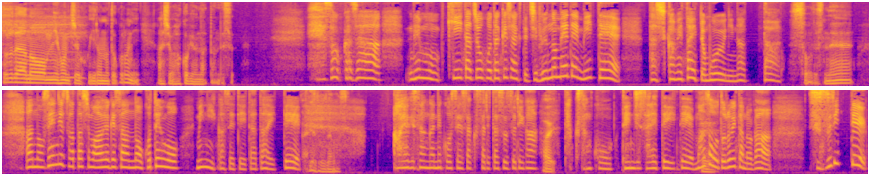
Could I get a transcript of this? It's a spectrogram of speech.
それであの日本中国いろんなところに足を運ぶようになったんです。えー、そうかじゃあねもう聞いた情報だけじゃなくて自分の目で見て確かめたいって思うようになった。そうですね。あの先日私も青柳さんの個展を見に行かせていただいてありがとうございます。青柳さんがねこう制作されたすずりがたくさんこう展示されていて、はい、まず驚いたのが、すずりって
